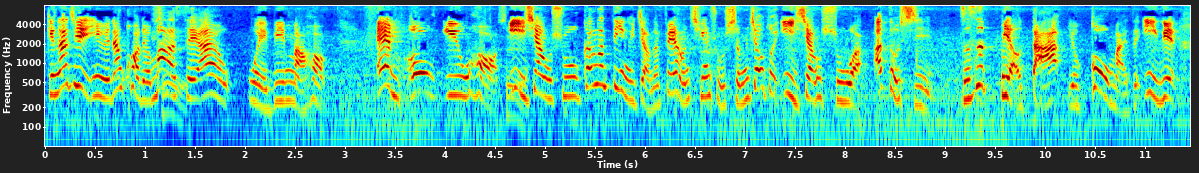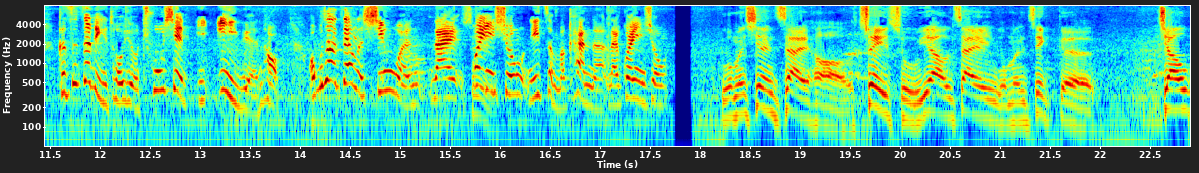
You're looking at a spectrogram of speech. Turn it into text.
给他这因为咱看到马来西亚委宾嘛哈，M O U 哈意向书，刚刚定宇讲的非常清楚，什么叫做意向书啊？阿斗西只是表达有购买的意愿，可是这里头有出现一亿元哈，我不知道这样的新闻，来冠义兄你怎么看呢？来冠义兄。我们现在哈最主要在我们这个胶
